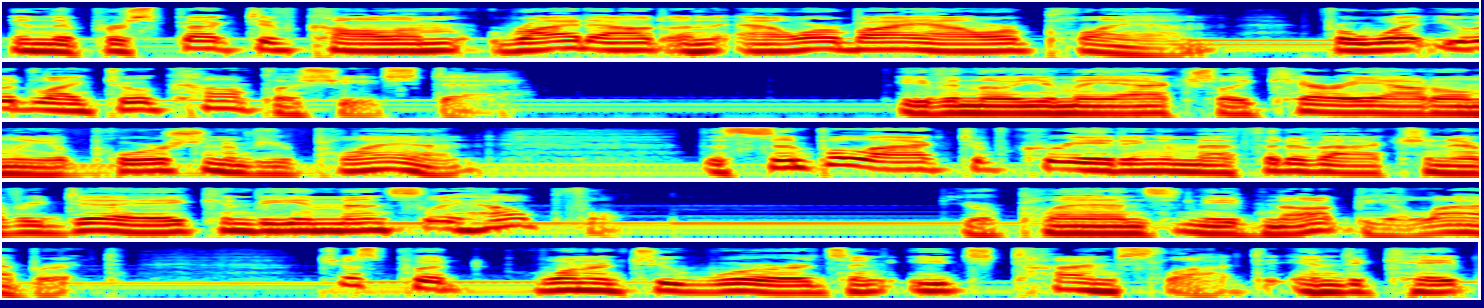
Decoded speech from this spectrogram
In the prospective column, write out an hour by hour plan for what you would like to accomplish each day. Even though you may actually carry out only a portion of your plan, the simple act of creating a method of action every day can be immensely helpful. Your plans need not be elaborate. Just put one or two words in each time slot to indicate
